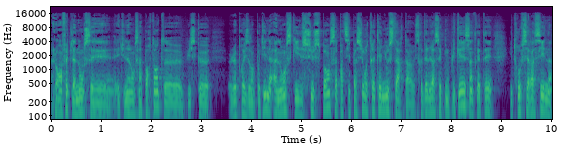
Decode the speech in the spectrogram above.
Alors en fait, l'annonce est, une annonce importante, euh, puisque le président Poutine annonce qu'il suspend sa participation au traité New Start. Alors, ce traité déjà c'est compliqué, c'est un traité qui trouve ses racines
